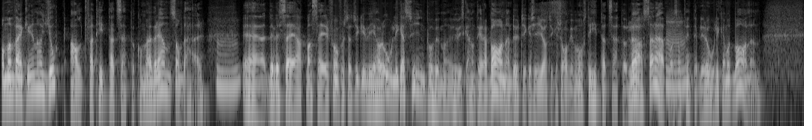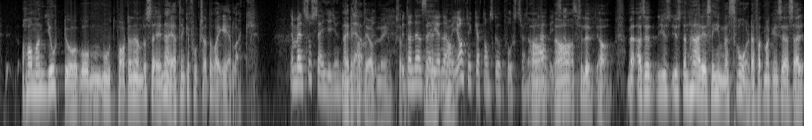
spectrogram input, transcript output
om man verkligen har gjort allt för att hitta ett sätt att komma överens om det här, eh, det vill säga att man säger ifrån först, jag tycker vi har olika syn på hur, man, hur vi ska hantera barnen. Du tycker så, jag tycker så. Vi måste hitta ett sätt att lösa det här på så att vi inte blir olika mot barnen. Har man gjort det och, och motparten ändå säger nej, jag tänker fortsätta vara elak. Ja, men så säger ju inte Nej, det den. fattar jag väl också. Utan den säger, nej, ja. men jag tycker att de ska uppfostras på det här Ja, viset. ja, absolut. Ja. Men alltså, just, just den här är så himla svår, därför att man kan ju säga så här,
